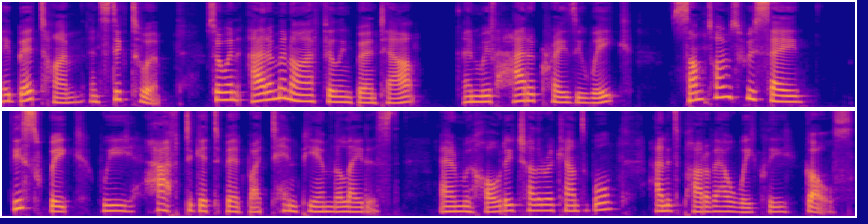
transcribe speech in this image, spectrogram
a bedtime and stick to it. So when Adam and I are feeling burnt out and we've had a crazy week, sometimes we say, this week we have to get to bed by 10 p.m. the latest, and we hold each other accountable and it's part of our weekly goals.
